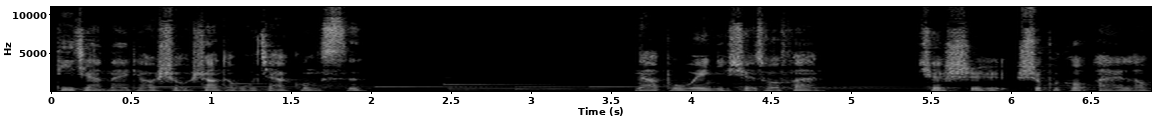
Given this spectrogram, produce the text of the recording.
低价卖掉手上的五家公司。那不为你学做饭，确实是不够爱喽。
